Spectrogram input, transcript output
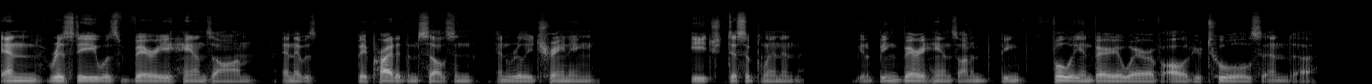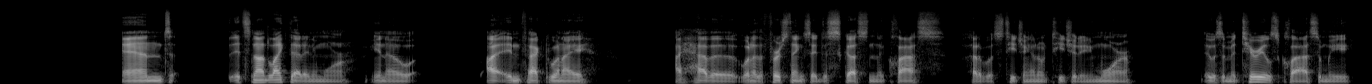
And RISD was very hands on, and it was they prided themselves in, in really training each discipline and you know being very hands on and being fully and very aware of all of your tools and uh, and it's not like that anymore. You know, I in fact when I I have a one of the first things I discuss in the class I was teaching. I don't teach it anymore. It was a materials class, and we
